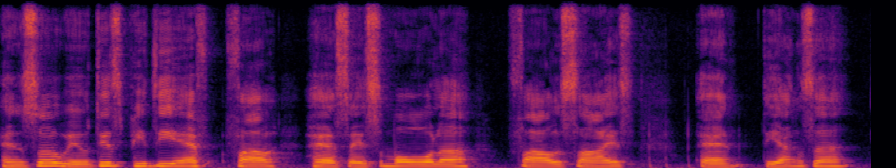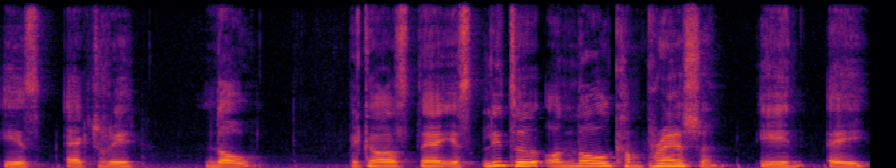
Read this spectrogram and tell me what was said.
And so will this PDF file has a smaller file size and the answer is actually no, because there is little or no compression in a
